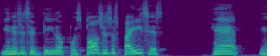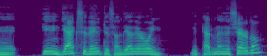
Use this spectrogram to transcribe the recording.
Y en ese sentido, pues todos esos países que eh, tienen ya excedentes al día de hoy de carne de cerdo,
